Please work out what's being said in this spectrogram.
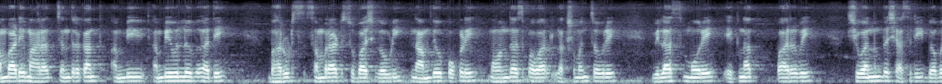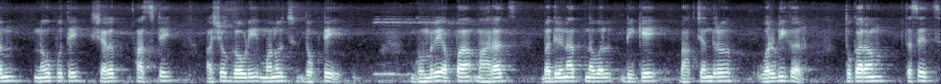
अंबाडे महाराज चंद्रकांत अंबी आंबिवलवादे भारूड सम्राट सुभाष गवडी नामदेव पोकळे मोहनदास पवार लक्ष्मण चौरे विलास मोरे एकनाथ पारवे शिवानंद शास्त्री बबन नवपुते शरद फास्टे अशोक गवडी मनोज धोपटे घुमरे अप्पा महाराज बद्रीनाथ नवल डी के भागचंद्र वरडीकर तुकाराम तसेच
